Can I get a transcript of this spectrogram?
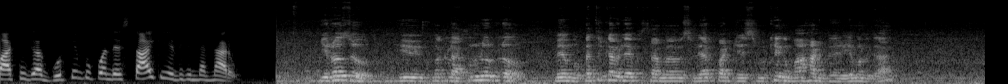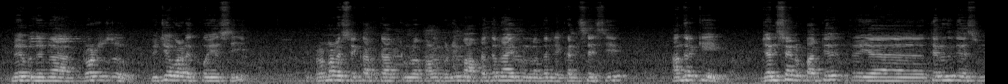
పార్టీగా గుర్తింపు పొందే స్థాయికి ఎదిగిందన్నారు. ఈరోజు ఈ అక్కడ కున్నూరులో మేము పత్రికా విలేకరుల సమావేశం ఏర్పాటు చేసి ముఖ్యంగా మాట్లాడిన ఏమనగా మేము నిన్న రోజు విజయవాడకు పోయేసి ప్రమాణ స్వీకార కార్యక్రమంలో పాల్గొని మా పెద్ద నాయకులందరినీ కలిసేసి అందరికీ జనసేన పార్టీ తెలుగుదేశం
